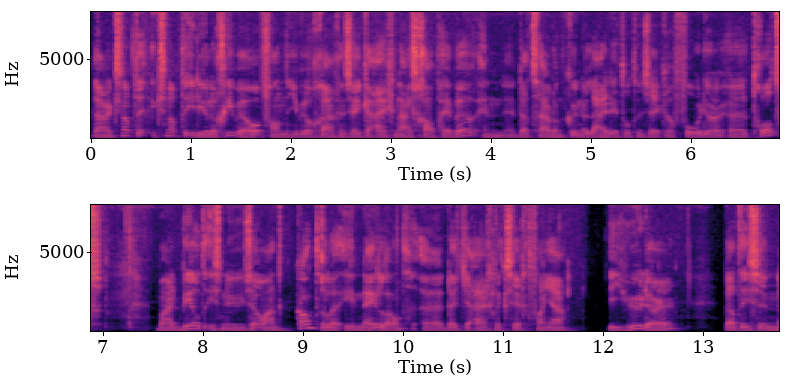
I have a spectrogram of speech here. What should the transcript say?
Nou, ik snap, de, ik snap de ideologie wel van je wil graag een zeker eigenaarschap hebben. En eh, dat zou dan kunnen leiden tot een zekere voordeur eh. Maar het beeld is nu zo aan het kantelen in Nederland eh, dat je eigenlijk zegt van ja, die huurder, dat is, een,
